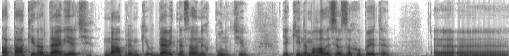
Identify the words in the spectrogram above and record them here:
атаки на 9 напрямків, 9 населених пунктів, які намагалися захопити е, е,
